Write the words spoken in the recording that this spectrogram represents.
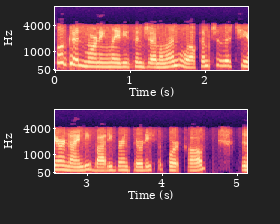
Well, good morning, ladies and gentlemen. Welcome to the TR90 Body Burn 30 support call. This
